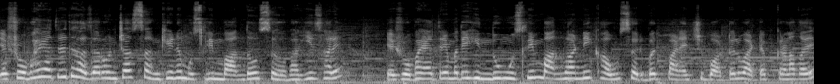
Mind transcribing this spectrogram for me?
या शोभायात्रेत हजारोंच्या संख्येनं मुस्लिम बांधव सहभागी झाले. या शोभायात्रेमध्ये हिंदू मुस्लिम बांधवांनी खाऊ सरबत पाण्याची बॉटल वाटप करण्यात आले.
